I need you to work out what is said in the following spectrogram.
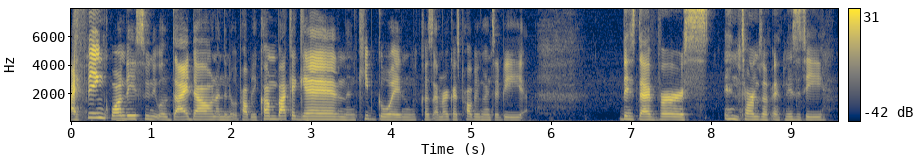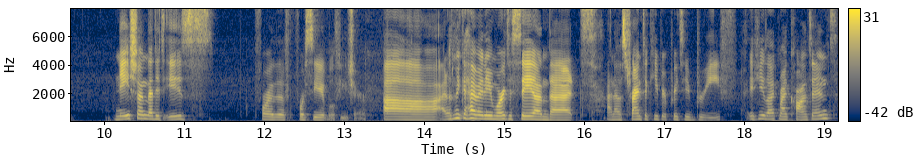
I think one day soon it will die down and then it will probably come back again and keep going because America is probably going to be this diverse in terms of ethnicity nation that it is for the foreseeable future. Uh, I don't think I have any more to say on that, and I was trying to keep it pretty brief. If you like my content,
